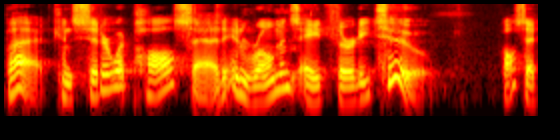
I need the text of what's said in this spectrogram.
But consider what Paul said in Romans 8:32. Paul said,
